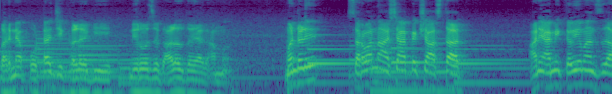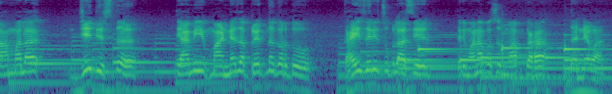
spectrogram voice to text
भरण्या पोटाची खळगी मी रोज गाळवतो या घाम. मंडळी सर्वांना अशा अपेक्षा असतात आणि आम्ही कवी माणसं आम्हाला जे दिसतं ते आम्ही मांडण्याचा प्रयत्न करतो. काही जरी चुकलं असेल तरी मनापासून माफ करा. धन्यवाद.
